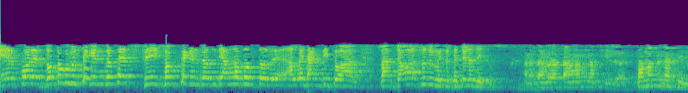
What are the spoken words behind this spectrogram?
এরপরে যতগুলো সেকেন্ড গেছে সেই সব সেকেন্ড যদি আল্লাহ বলতো আল্লাহ ডাক দিত আর তার যাওয়ার সুযোগ হইতো সে চলে যেত। তামান্না ছিল।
